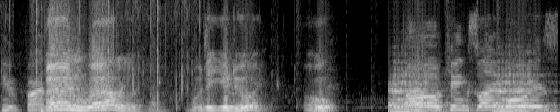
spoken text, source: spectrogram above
You finally. Manuel, what are you doing? Oh. Oh, King Slime Boys!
